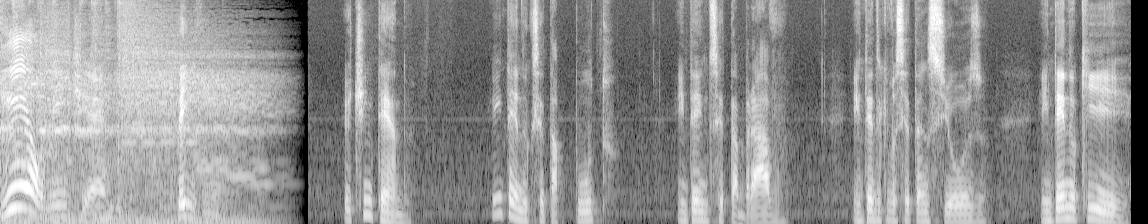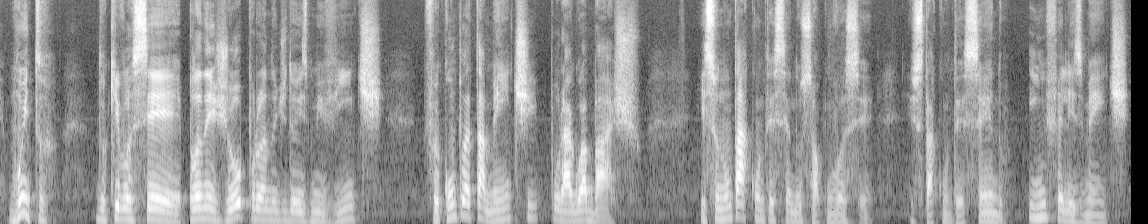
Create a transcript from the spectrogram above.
realmente épica. Bem-vindo. Eu te entendo. Eu entendo que você está puto, entendo que você está bravo, entendo que você está ansioso, entendo que muito do que você planejou para o ano de 2020 foi completamente por água abaixo. Isso não está acontecendo só com você. Isso está acontecendo, infelizmente,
